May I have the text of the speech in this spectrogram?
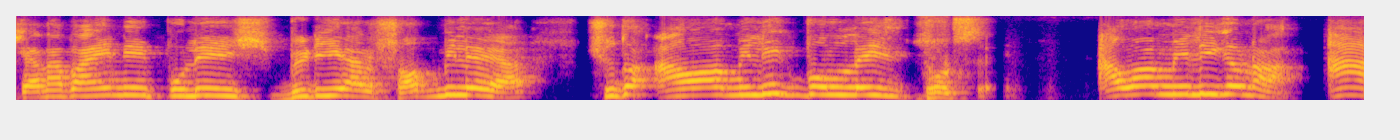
সেনাবাহিনী, পুলিশ, বিডিআর সব মিলে শুধু আওয়ামী লীগ বললেই ধরছে। আওয়ামী লীগও না, আ।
